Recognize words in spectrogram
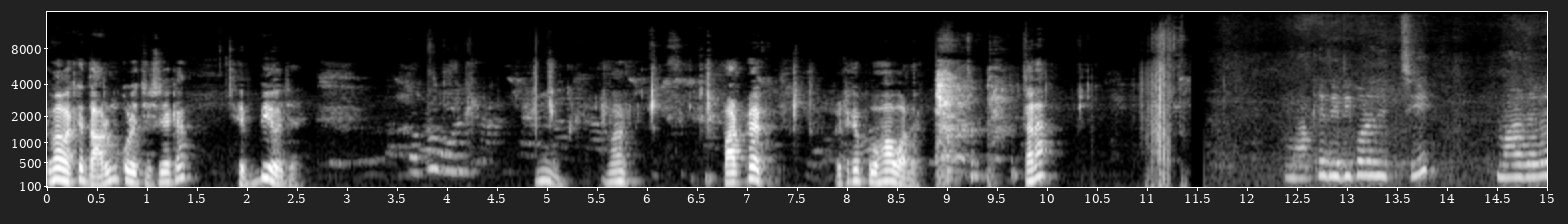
এবার আজকে দারুণ করেছিস রে এটা। হেভি হয়েছে। হুম পারফেক্ট এটাকে পোহা বলে। তাই না? মাকে রেডি করে দিচ্ছি। মা যাবে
